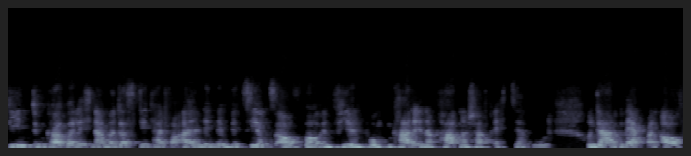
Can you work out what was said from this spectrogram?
dient dem Körperlichen, aber das dient halt vor allen Dingen dem Beziehungsaufbau in vielen Punkten, gerade in der Partnerschaft echt sehr gut. Und da merkt man auch,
